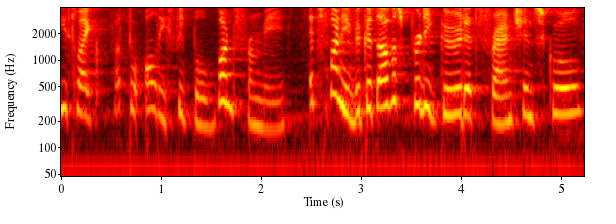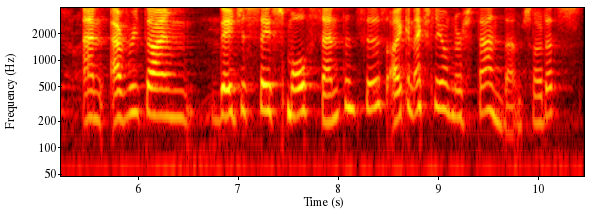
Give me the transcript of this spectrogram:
He's like, what do all these people want from me? It's funny because I was pretty good at French in school, and every time they just say small sentences, I can actually understand them, so that's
